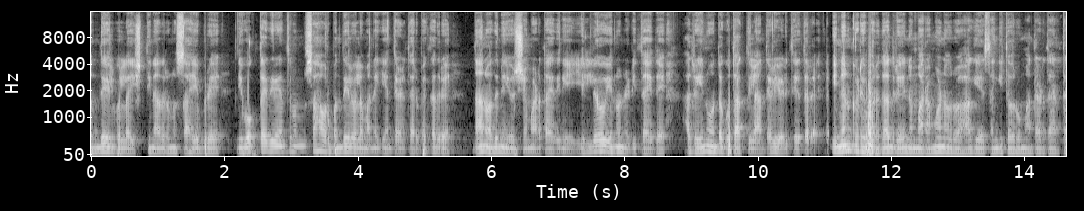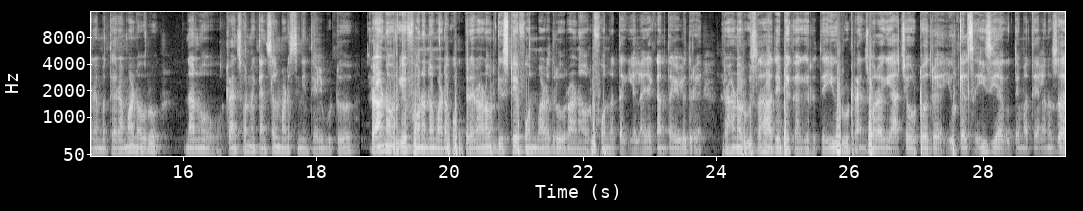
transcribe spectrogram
ಬಂದೇ ಇಲ್ವಲ್ಲ? ಇಷ್ಟು ದಿನ ಆದ್ರೂ ಸಾಹೇಬ್ರೆ ನೀವು ಹೋಗ್ತಾ ಇದ್ದೀರಿ ಅಂತ ಸಹ ಅವ್ರು ಬಂದೇ ಇಲ್ವಲ್ಲ ಮನೆಗೆ ಅಂತ ಹೇಳ್ತಾ ಇರಬೇಕಾದ್ರೆ ನಾನು ಅದನ್ನೇ ಯೋಚನೆ ಮಾಡ್ತಾ ಇದ್ದೀನಿ. ಎಲ್ಲೋ ಏನೋ ನಡೀತಾ ಇದೆ. ಆದರೆ ಏನು ಅಂತ ಗೊತ್ತಾಗ್ತಿಲ್ಲ ಅಂತೇಳಿ ಹೇಳ್ತಿರ್ತಾರೆ. ಇನ್ನೊಂದು ಕಡೆ ಬರೋದಾದರೆ ನಮ್ಮ ರಮಣ್ ಅವರು ಹಾಗೆ ಸಂಗೀತ ಅವರು ಮಾತಾಡ್ತಾ ಇರ್ತಾರೆ. ಮತ್ತು ರಮಣ್ ಅವರು ನಾನು ಟ್ರಾನ್ಸ್ಫರ್ನ ಕ್ಯಾನ್ಸಲ್ ಮಾಡಿಸ್ತೀನಿ ಅಂತ ಹೇಳ್ಬಿಟ್ಟು ರಾಣ ಅವ್ರಿಗೆ ಫೋನನ್ನು ಮಾಡೋಕೆ ಹೋಗ್ತಾರೆ. ರಾಣ ಅವ್ರಿಗೆ ಎಷ್ಟೇ ಫೋನ್ ಮಾಡಿದ್ರು ರಾಣ ಅವರು ಫೋನನ್ನು ತೆಗಿಯಲ್ಲ. ಯಾಕಂತ ಹೇಳಿದ್ರೆ ರಾಣ ಅವ್ರಿಗೂ ಸಹ ಅದೇ ಬೇಕಾಗಿರುತ್ತೆ. ಇವರು ಟ್ರಾನ್ಸ್ಫರ್ ಆಗಿ ಆಚೆ ಹುಟ್ಟೋದ್ರೆ ಇವ್ರ ಕೆಲಸ ಈಸಿ ಆಗುತ್ತೆ. ಮತ್ತು ಎಲ್ಲನೂ ಸಹ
